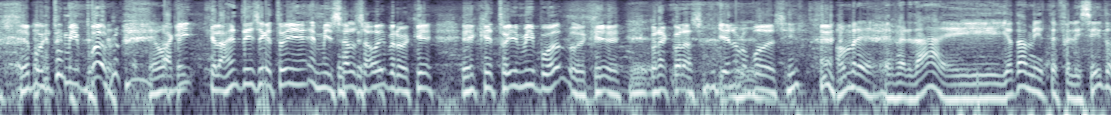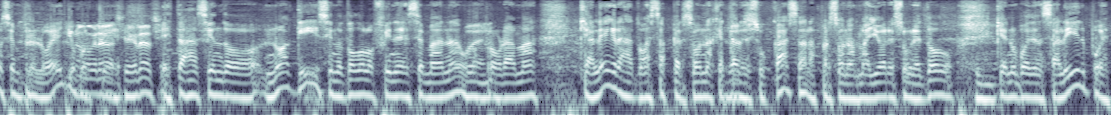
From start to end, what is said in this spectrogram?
es porque este es mi pueblo. Aquí, que la gente dice que estoy en mi salsa hoy, pero es que es que estoy en mi pueblo, es que con el corazón lleno lo puedo decir. Hombre, es verdad, y yo también te felicito, siempre lo he hecho, porque estás haciendo, no aquí, sino todos los fines de semana, un programa que alegras a todas esas personas que están en sus casas, las personas mayores sobre todo, que no pueden salir, pues,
